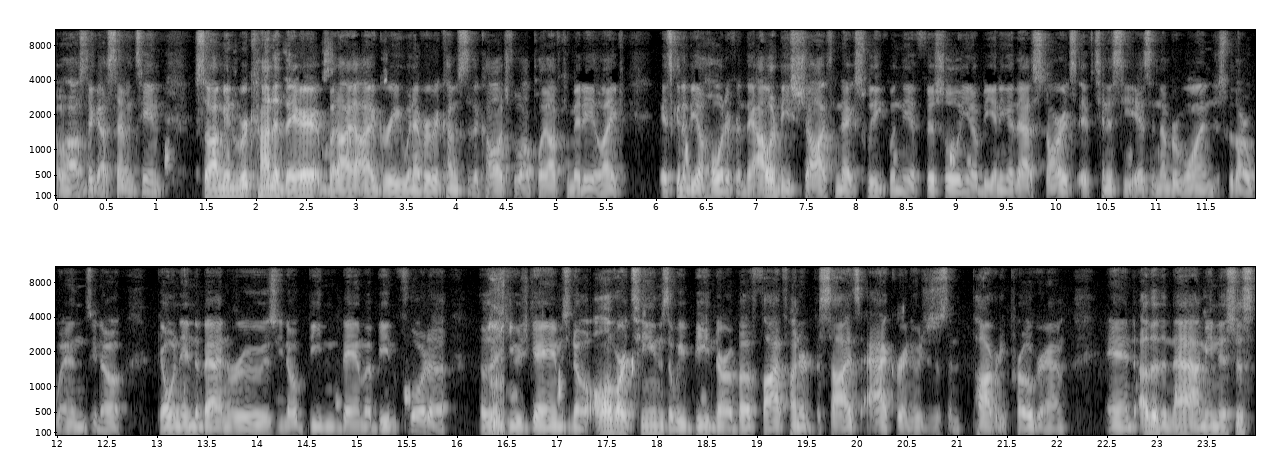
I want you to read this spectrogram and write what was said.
Ohio State got 17. So I mean, we're kind of there, but I, I agree. Whenever it comes to the college football playoff committee, like it's going to be a whole different thing. I would be shocked next week when the official, you know, beginning of that starts if Tennessee isn't number one just with our wins. You know, going into Baton Rouge, you know, beating Bama, beating Florida. Those are huge games. You know, all of our teams that we've beaten are above 500 besides Akron, who's just a poverty program. And other than that, I mean, it's just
